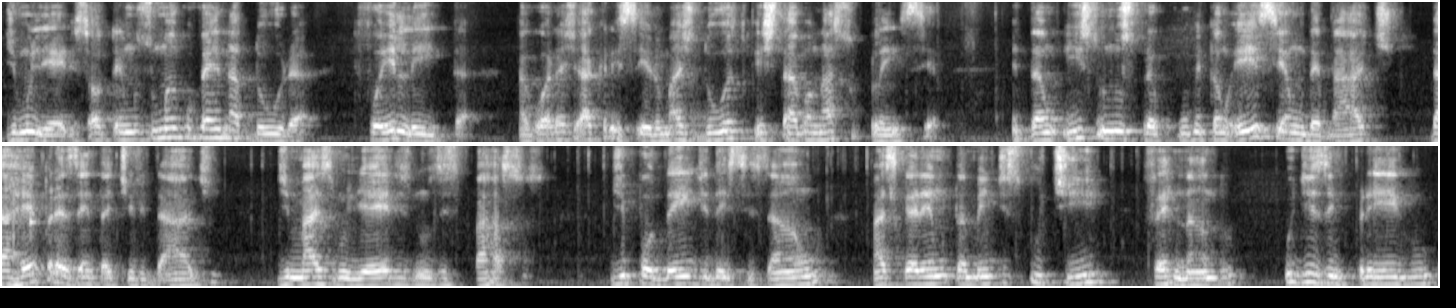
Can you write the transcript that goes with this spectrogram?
de mulheres. Só temos uma governadora que foi eleita. Agora já cresceram mais duas que estavam na suplência. Então, isso nos preocupa. Então, esse é um debate da representatividade de mais mulheres nos espaços de poder e de decisão, mas queremos também discutir, Fernando, o desemprego,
